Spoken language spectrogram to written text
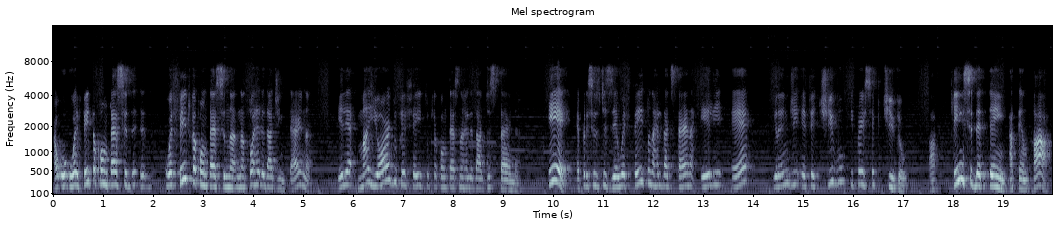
é o, o, efeito acontece. O efeito que acontece na, na tua realidade interna, ele é maior do que o efeito que acontece na realidade externa. E é preciso dizer, o efeito na realidade externa, ele é grande, efetivo e perceptível. Tá? Quem se detém a tentar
